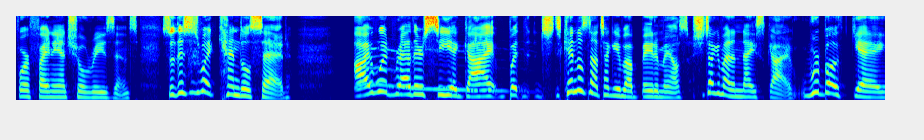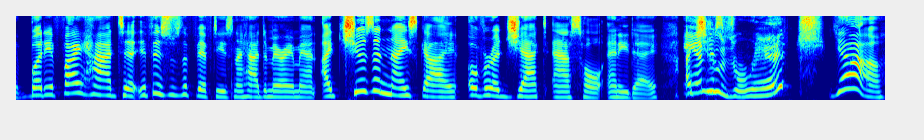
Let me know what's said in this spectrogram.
for financial reasons. So this is what Kendahl said. I would rather see a guy, but Kendahl's not talking about beta males. She's talking about a nice guy. We're both gay, but if I had to, if this was the 50s and I had to marry a man, I'd choose a nice guy over a jacked asshole any day. I and choose, who's rich? yeah.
